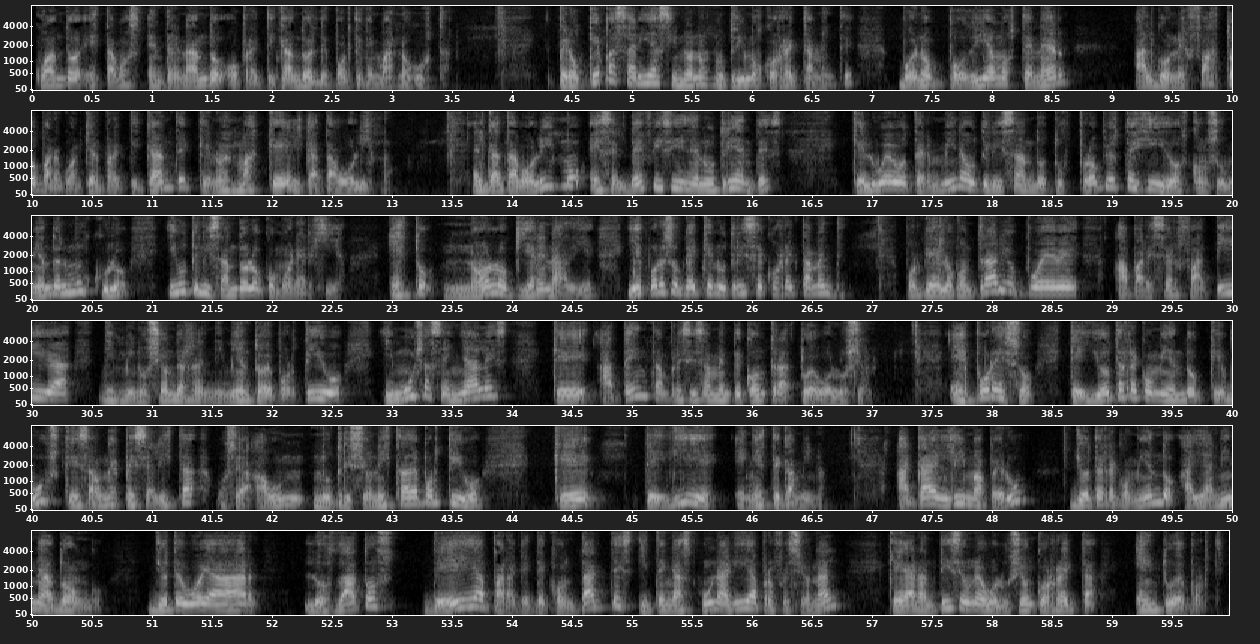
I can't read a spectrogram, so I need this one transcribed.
cuando estamos entrenando o practicando el deporte que más nos gusta. Pero ¿qué pasaría si no nos nutrimos correctamente? Bueno, podríamos tener algo nefasto para cualquier practicante que no es más que el catabolismo. El catabolismo es el déficit de nutrientes que luego termina utilizando tus propios tejidos, consumiendo el músculo y utilizándolo como energía. Esto no lo quiere nadie y es por eso que hay que nutrirse correctamente, porque de lo contrario puede aparecer fatiga, disminución del rendimiento deportivo y muchas señales que atentan precisamente contra tu evolución. Es por eso que yo te recomiendo que busques a un especialista, o sea, a un nutricionista deportivo que te guíe en este camino. Acá en Lima, Perú, yo te recomiendo a Yanina Dongo. Yo te voy a dar los datos de ella para que te contactes y tengas una guía profesional que garantice una evolución correcta en tu deporte.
